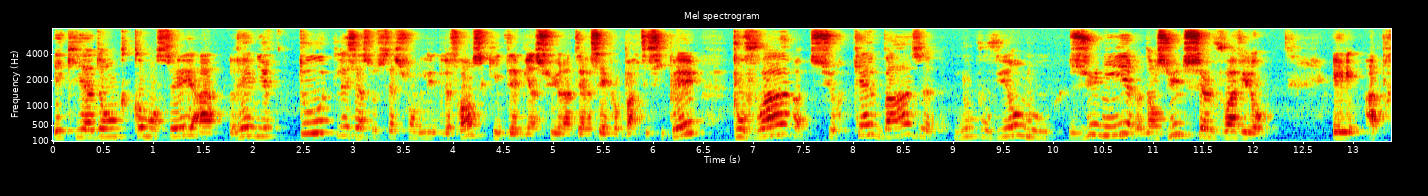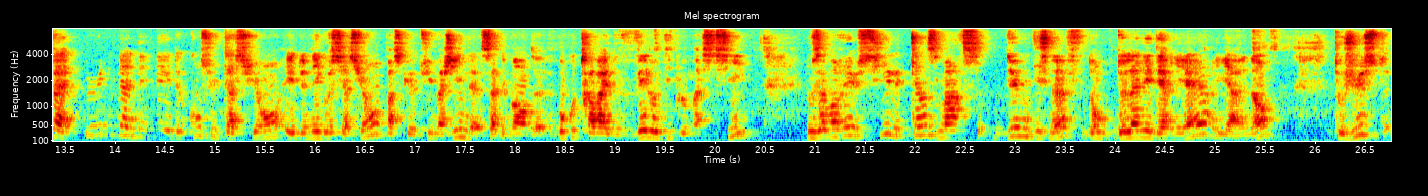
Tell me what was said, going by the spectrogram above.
et qui a donc commencé à réunir toutes les associations de l'île de France, qui étaient bien sûr intéressées pour participer, pour voir sur quelle base nous pouvions nous unir dans une seule voie vélo. Et après une année de consultation et de négociation, parce que tu imagines, ça demande beaucoup de travail de vélo-diplomatie, nous avons réussi le 15 mars 2019, donc de l'année dernière, il y a un an, tout juste,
